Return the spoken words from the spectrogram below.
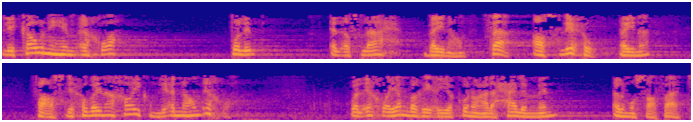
لكونهم إخوة طلب الإصلاح بينهم. فأصلحوا بين فأصلحوا بين أخويكم لأنهم إخوة. والإخوة ينبغي أن يكونوا على حال من المصافات.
